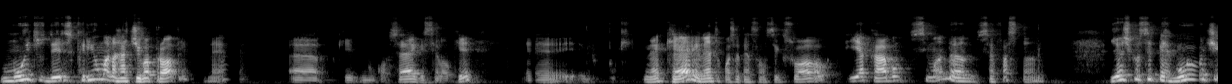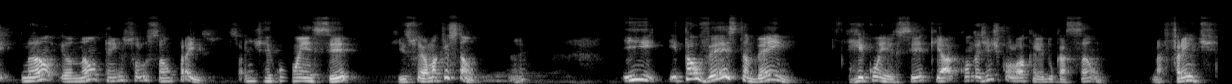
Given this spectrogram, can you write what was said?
muitos deles criam uma narrativa própria, né? Uh, que não consegue, sei lá o quê, é, né, querem né, com essa atenção sexual e acabam se mandando, se afastando. E antes que você pergunte, não, eu não tenho solução para isso. É só a gente reconhecer que isso é uma questão. Né? E, e talvez também reconhecer que a, quando a gente coloca a educação na frente,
